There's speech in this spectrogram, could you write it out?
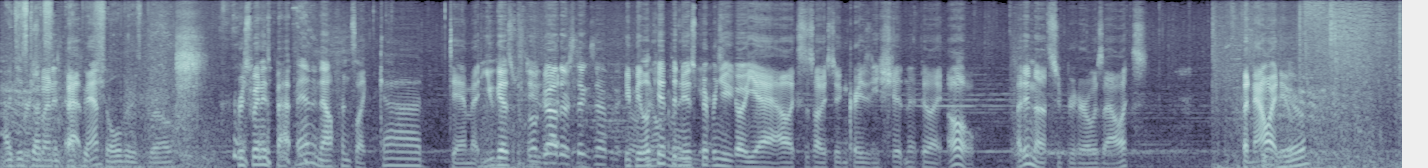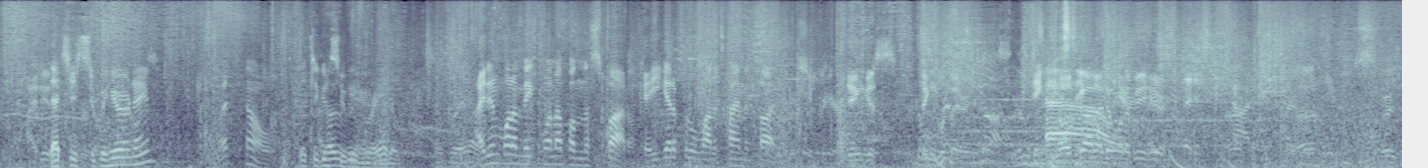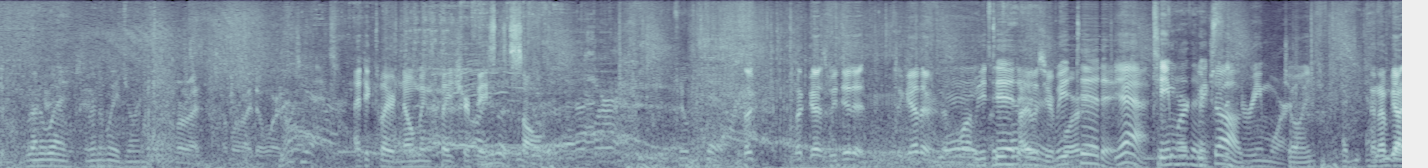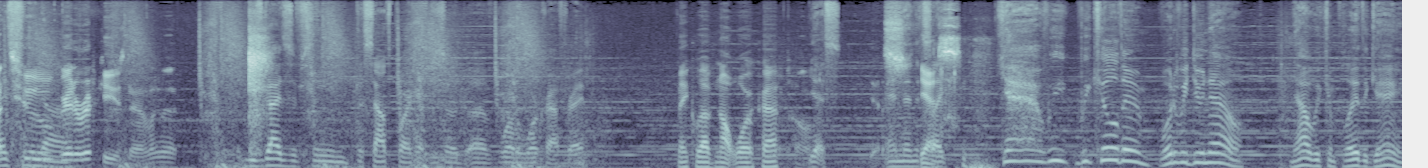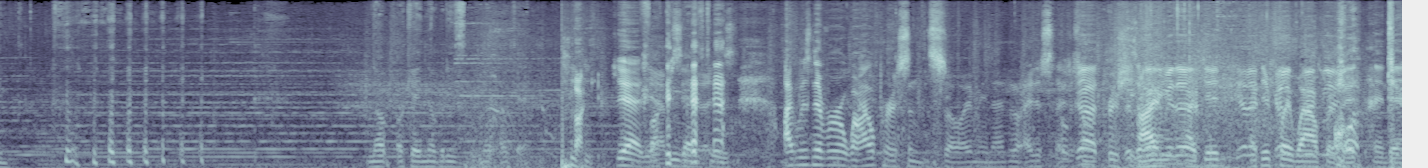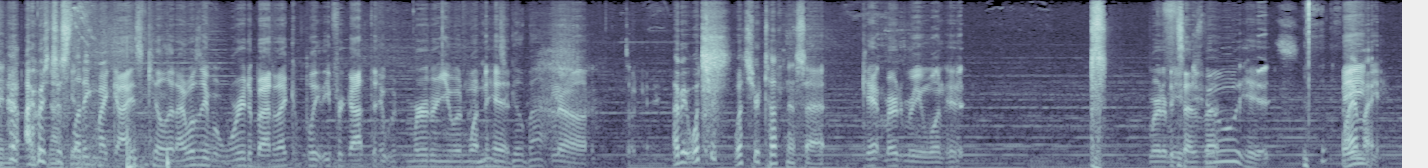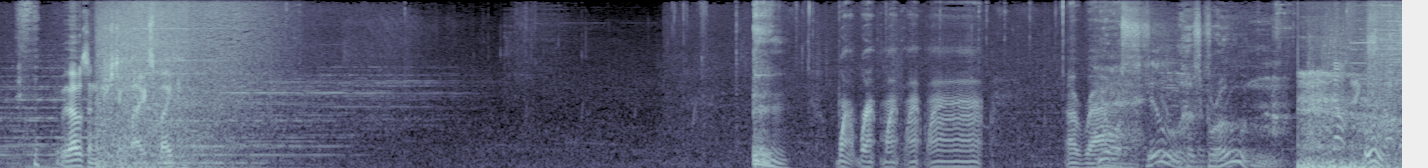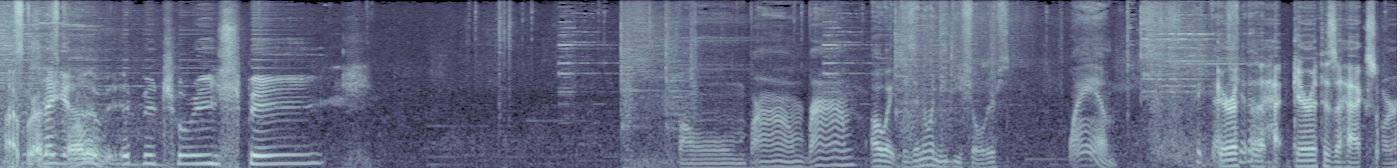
I just Bruce got Wayne some Batman? shoulders, bro. "Bruce Wayne is Batman," and Alfred's like, "God damn it, you guys would do Oh that." there's things happening. You'd be looking at the newspaper yet. and you go, "Yeah, Alex is always doing crazy shit," and they'd be like, "Oh, I didn't know that superhero was Alex." But now I do. I do. That's your superhero name? What? No. That's a I good thought it would be superhero. Name. I didn't want to make one up on the spot. Okay, you got to put a lot of time and thought into a superhero. Dingus. Dingleberry. Ding- Ah. Oh god, I don't want to be here. That is not. Where is it? Run away. Run away, join. I'm alright. I'm alright. Don't worry. I declare nomenclature-based assault. Kill the dead. Look, look, guys, we did it together. Yay, We together. did I was it. here We for did it. Yeah. Teamwork Together. makes Good the job. dream work. Join. Have have And I've got two seen, uh, greater rift keys now. Look at that. You guys have seen the South Park episode of World of Warcraft, right? Make love, not Warcraft. Oh, Yes. Yes. And then it's Yes. like, yeah, we we killed him. What do we do now? Now we can play the game. nope. Okay, nobody's. No, okay. Fuck you. Yeah, Fuck you guys too. I was never a WoW person, so I mean, I, don't, I just, I Oh just God, don't appreciate it. I. I did Get I did play it WoW for a bit and then I was just kill. letting my guys kill it. I wasn't even worried about it. I completely forgot that it would murder you in one hit. No, it's okay. I mean, what's your what's your toughness at? Can't murder me in one hit. Murder me It says in that. two hits. Why am I? Ooh, that was an interesting lag spike. All right. skill has grown. I'm running out of inventory space. Boom, boom, boom. Oh wait, does anyone need these shoulders? Wham! Pick that Gareth, shit the up. ha Gareth is a hacksaw.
